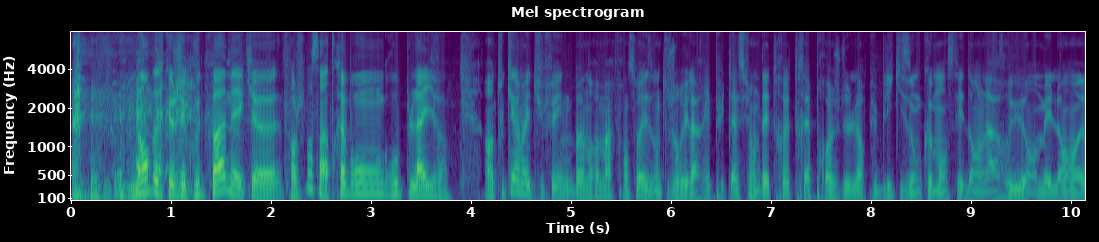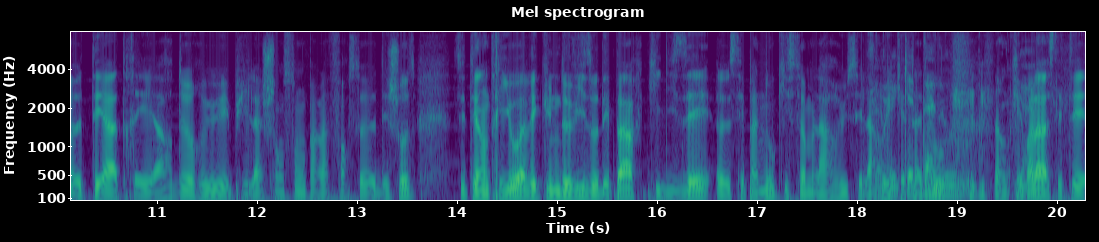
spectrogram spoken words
non, parce que j'écoute pas, mais que franchement, c'est un très bon groupe live. En tout cas, ouais, tu fais une bonne remarque, François. Ils ont toujours eu la réputation d'être très proches de leur public. Ils ont commencé dans la rue en mêlant euh, théâtre et art de rue, et puis la chanson par la force euh, des choses. C'était un trio avec une devise au départ qui disait euh, c'est pas nous qui sommes la rue, c'est la rue qui est à nous. Donc voilà, c'était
